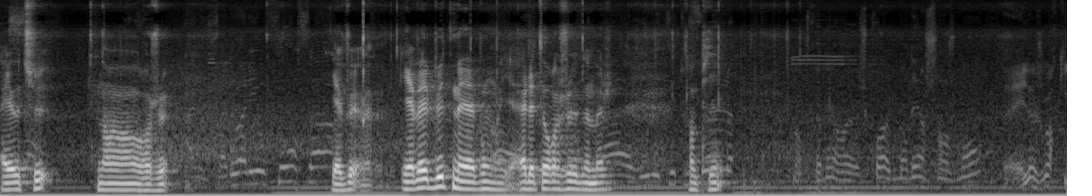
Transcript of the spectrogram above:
Allez, au-dessus. Non, hors jeu. Allez, ça doit aller au fond, ça. Il y avait, il y avait but, mais bon, elle était hors jeu, dommage. Ah, Tant pis. seul. L'entraîneur, euh, je crois, a demandé un changement. Et le joueur qui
